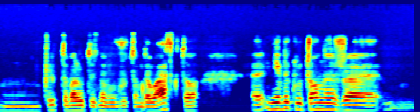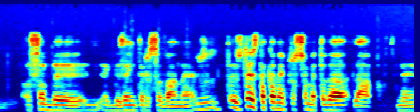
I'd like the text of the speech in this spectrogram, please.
mm, kryptowaluty znowu wrócą do łask, to niewykluczone, że osoby jakby zainteresowane, że to jest taka najprostsza metoda dla powiedzmy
